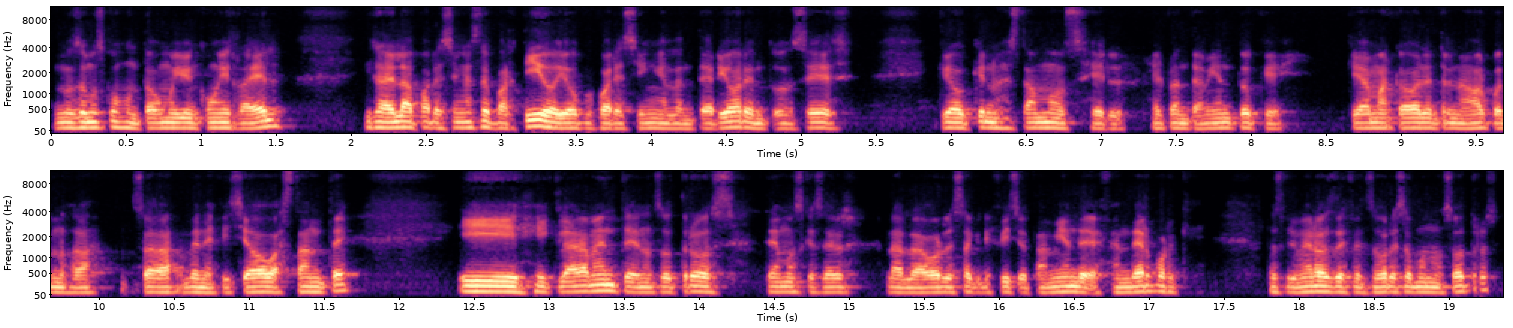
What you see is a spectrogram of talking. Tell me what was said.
nos hemos conjuntado muy bien con Israel. Israel apareció en este partido, yo aparecí en el anterior, entonces creo que nos estamos, el, el planteamiento que, que, ha marcado el entrenador pues nos ha, nos ha beneficiado bastante y, y, claramente nosotros tenemos que hacer la labor de sacrificio también, de defender, porque los primeros defensores somos nosotros.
